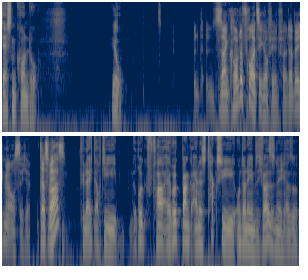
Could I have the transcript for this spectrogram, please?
dessen Konto. Jo. Sein Konto freut sich auf jeden Fall, da bin ich mir auch sicher. Das war's? Vielleicht auch die Rückfahr äh, Rückbank eines Taxiunternehmens, ich weiß es nicht. Also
